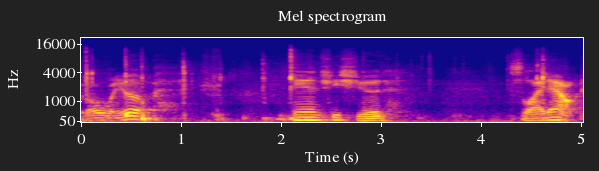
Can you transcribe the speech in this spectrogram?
it all the way up. And she should slide out.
